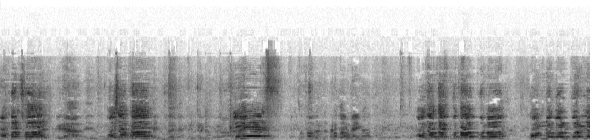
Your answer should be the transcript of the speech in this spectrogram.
নাম্বার ছয়। অযথা প্লিজ। অযথা কোথাও কোনো গন্ডগোল করলে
